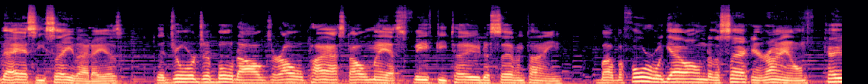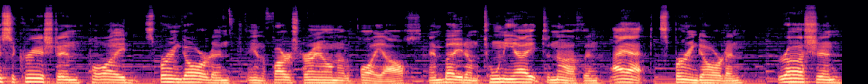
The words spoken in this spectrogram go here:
the SEC that is, the Georgia Bulldogs are all past Ole Miss 52 to 17. But before we go on to the second round, Coosa Christian played Spring Garden in the first round of the playoffs and beat them 28 to nothing at Spring Garden. Rushing,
